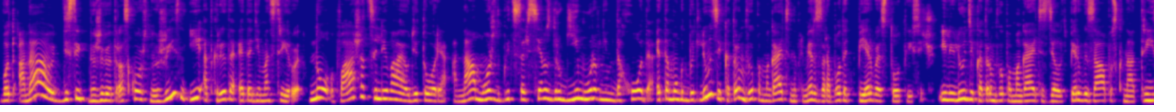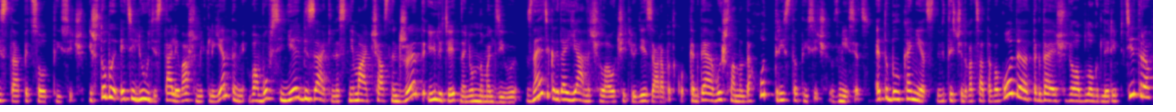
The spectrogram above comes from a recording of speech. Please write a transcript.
Вот она действительно живет роскошную жизнь и открыто это демонстрирует. Но ваша целевая аудитория, она может быть совсем с другим уровнем дохода. Это могут быть люди, которым вы помогаете, например, заработать первые 100 тысяч. Или люди, которым вы помогаете сделать первый запуск на 300-500 тысяч. И чтобы эти люди стали вашими клиентами, вам вовсе не обязательно снимать частный джет и лететь на нем на Мальдивы. Знаете, когда я начала учить людей заработку? Когда я вышла на доход 300 тысяч в месяц. Это был конец 2020 года, тогда я еще вела блог для репетиторов,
